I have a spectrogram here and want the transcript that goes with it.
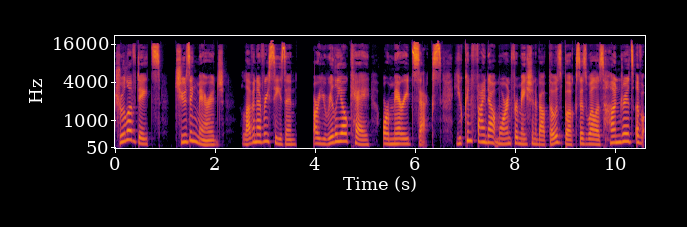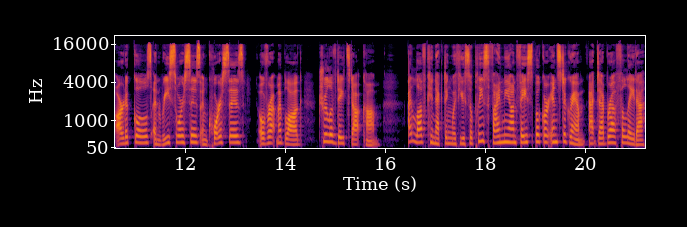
True Love Dates, Choosing Marriage, Love in Every Season, Are You Really Okay, or Married Sex. You can find out more information about those books as well as hundreds of articles and resources and courses over at my blog, truelovedates.com. I love connecting with you, so please find me on Facebook or Instagram at Debra Fileta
